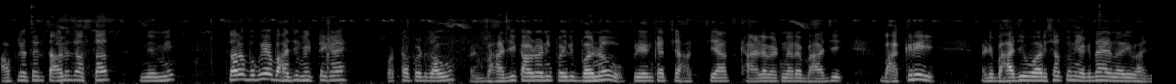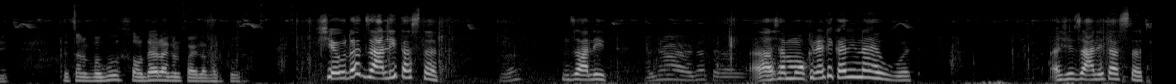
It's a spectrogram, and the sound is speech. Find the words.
आपल्या तर चालूच असतात नेहमी. चला बघूया भाजी भेटते काय. पटापट जाऊ आणि भाजी काढू आणि पहिली बनवू. प्रियंकाच्या हातची आज खायला भेटणार आहे भाजी भाकरी आणि भाजी वर्षातून एकदा येणारी भाजी. तर चला बघू शोधायला लागेल पहिला भरपूर. शेवलं जालीत असतात. जालीत. अशा मोकळ्या ठिकाणी नाही उगवत. अशी जालीत असतात.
